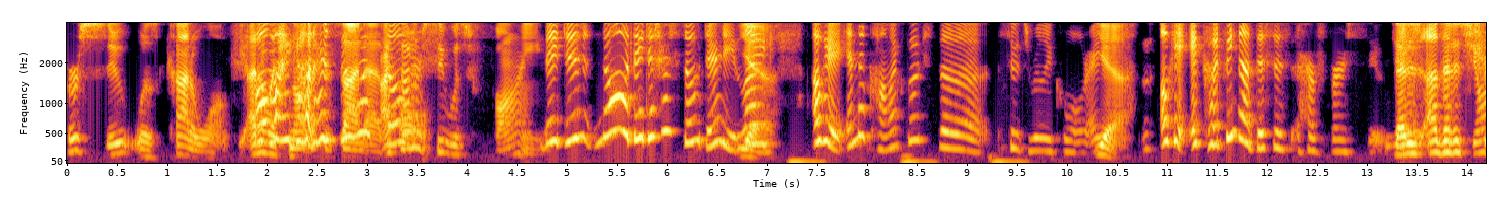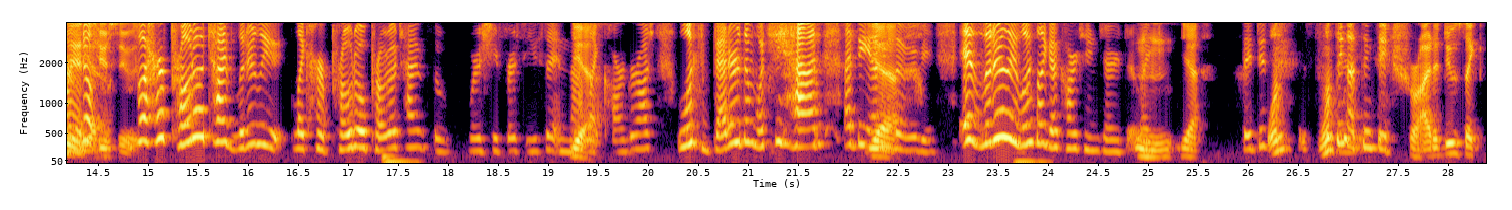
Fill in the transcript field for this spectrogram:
her suit was kind of wonky. I Oh don't like my not God, her design suit was at I thought her suit was fine. They did no, they did her so dirty. Like yeah, okay, in the comic books, the suit's really cool, right? yeah, Okay, it could be that this is her first suit. that is uh, that is she true. only had No, two suits. But her prototype, literally, like her proto prototype, the where she first used it in that Yeah. like car garage, looked better than what she had at the end Yeah. of the movie. It literally looked like a cartoon character. Like Mhm, yeah. they did One- so One thing I think they try to do is like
